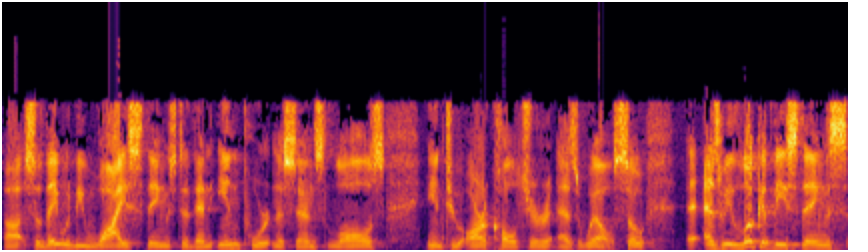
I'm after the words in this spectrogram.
Uh, so they would be wise things to then import, in a sense, laws into our culture as well. So as we look at these things,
